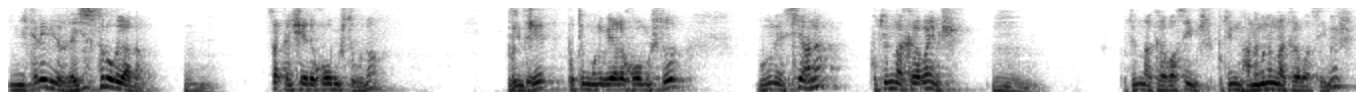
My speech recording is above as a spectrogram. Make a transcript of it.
İngiltere'ye gidiyor. Register oluyor adam. Zaten şeyde kovmuştu bunu. Bizimki. Putin. bunu bir yere kovmuştu. Bunun eski hanım Putin'in akrabaymış. Putin'in akrabasıymış. Putin'in hanımının akrabasıymış.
